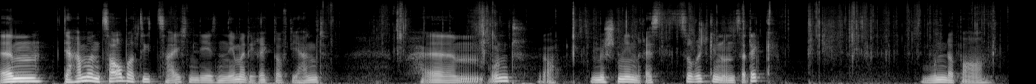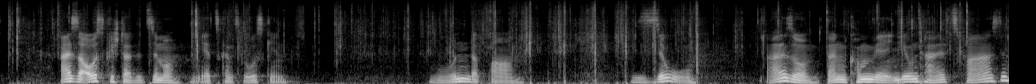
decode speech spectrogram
Ähm, da haben wir einen Zauber, die Zeichen lesen. Nehmen wir direkt auf die Hand. Ähm, und ja, mischen den Rest zurück in unser Deck. Wunderbar. Also ausgestattet sind wir. Jetzt kann es losgehen. Wunderbar. So. Also, dann kommen wir in die Unterhaltsphase.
